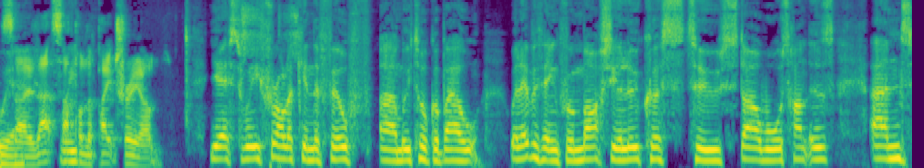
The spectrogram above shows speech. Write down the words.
mate? yeah. So that's up We- on the Patreon. Yes, we frolic in the filth. Um, we talk about well everything from Marcia Lucas to Star Wars Hunters and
